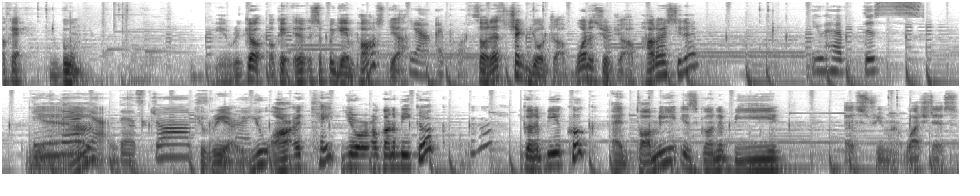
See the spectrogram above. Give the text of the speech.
Okay, boom. Here we go. Okay, is the game paused? Yeah. Yeah, I paused. So let's check your job. What is your job? How do I see that? you have this thing Yeah. there. Yeah, there's jobs. Career. like- You are a cake. You're gonna be a cook. Mhm. You're gonna be a cook, and Tommy is gonna be a streamer. Watch this.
